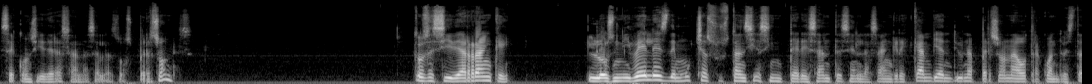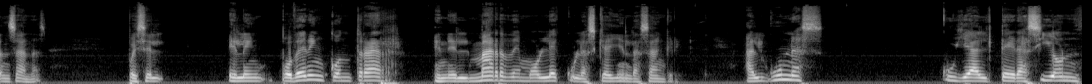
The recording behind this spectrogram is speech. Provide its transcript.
se considera sanas a las dos personas. Entonces, si de arranque los niveles de muchas sustancias interesantes en la sangre cambian de una persona a otra cuando están sanas, pues el, el poder encontrar en el mar de moléculas que hay en la sangre, algunas cuya alteración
